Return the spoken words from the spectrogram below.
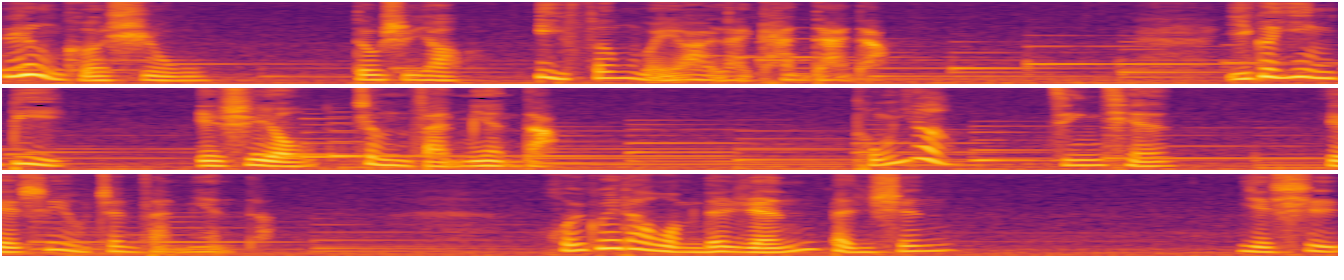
任何事物都是要一分为二来看待的。一个硬币也是有正反面的。同样，金钱也是有正反面的。回归到我们的人本身，也是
